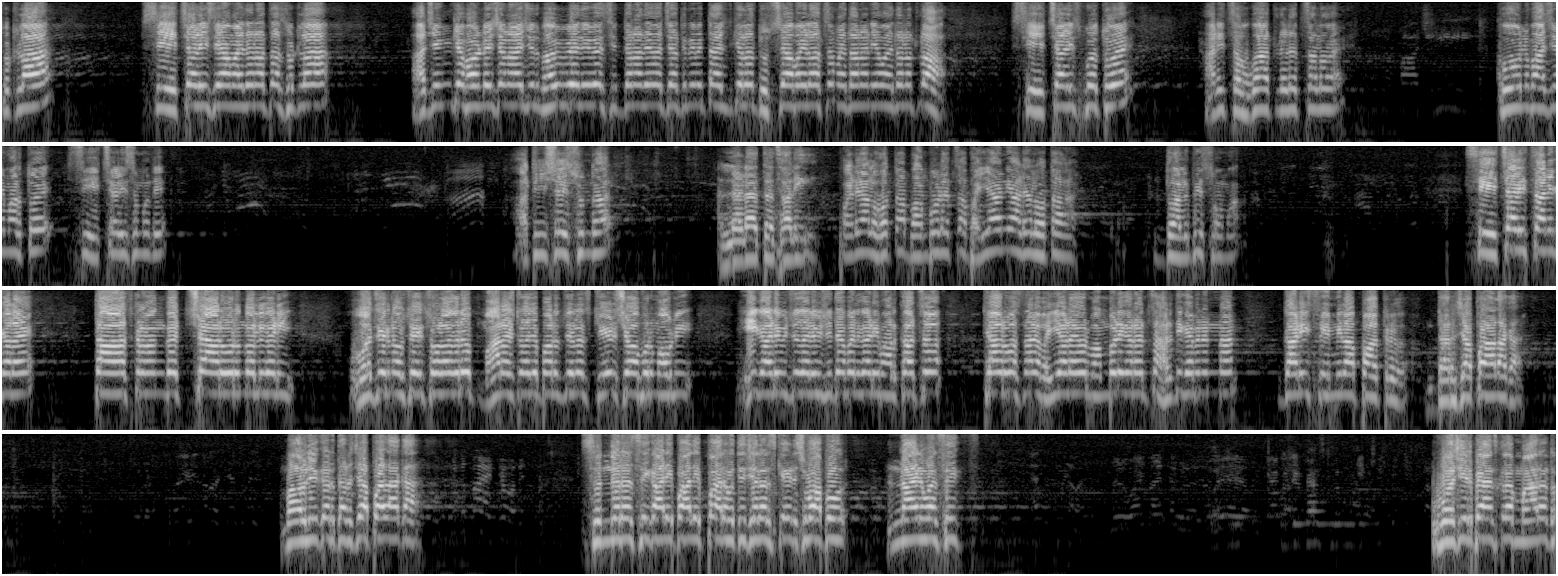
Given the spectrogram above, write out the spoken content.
सुटला. सेहेचाळीस या मैदानाचा सुटला. अजिंक्य फाउंडेशन आयोजित भव्य दिव्य सिद्धना देवाच्या निमित्त आयोजित केलं दुसऱ्या बैलाचं मैदान आणि या मैदानातला सेहेचाळीस पळतोय आणि चौघात लढत चालू आहे. कोण बाजी मारतोय? सेहेचाळीसमध्ये. अतिशय सुंदर. लढत झाली. पड्याल होता बांबोड्याचा भैया आणि अडेल होता डॉल्बी सोमा. सेहेचाळीसचा निकाल आहे. तास क्रमांक चार वरून दोन्ही गाडी. वजीर नऊशे सोळा ग्रुप महाराष्ट्र राज्य पार्वती जिल्हा खेड शिवापूर माऊली. ही गाडी विजय झाली विजेत्या बैलगाडी मालकाचं. त्यावर बसणाऱ्या भैया ड्रायव्हर बांबडेकरांचं हार्दिक अभिनंदन. गाडी सेमीला पात्र. दर्जा पळाला का? माऊलीकर दर्जा पळाला का? सुंदर अशी गाडी पाहिली. Parvati jewellers Khed Shivapur. Nine one six. Wazir fans club Maharashtra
